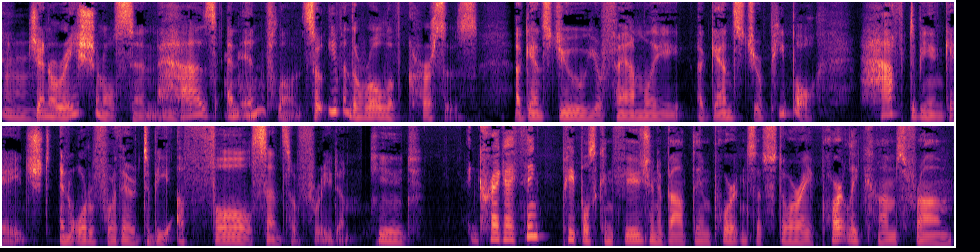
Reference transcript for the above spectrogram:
mm. generational sin has an influence. So even the role of curses against you, your family, against your people have to be engaged in order for there to be a full sense of freedom. Huge. Craig, I think people's confusion about the importance of story partly comes from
